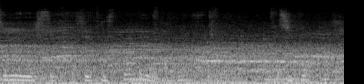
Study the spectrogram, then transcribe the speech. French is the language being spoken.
c'est plus pour lui. Hein. C'est beaucoup plus.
